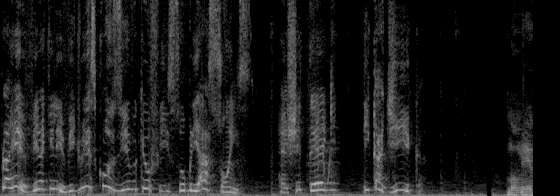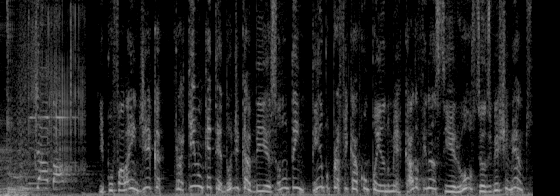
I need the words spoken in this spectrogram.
para rever aquele vídeo exclusivo que eu fiz sobre ações. Hashtag fica a dica. Momento E por falar em dica, para quem não quer ter dor de cabeça ou não tem tempo para ficar acompanhando o mercado financeiro ou seus investimentos,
